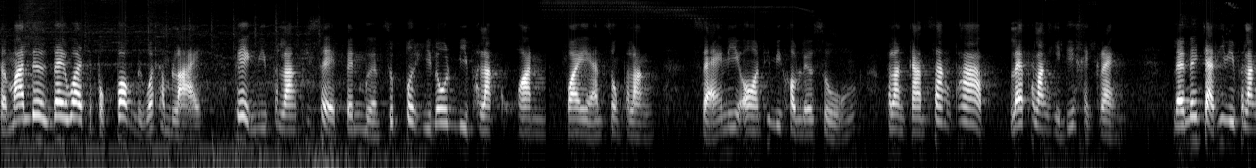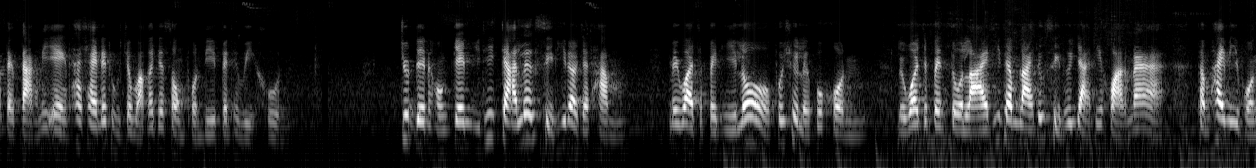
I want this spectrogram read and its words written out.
สามารถเลือกได้ว่าจะปกป้องหรือว่าทำลายพระเอกมีพลังพิเศษเป็นเหมือนซูเปอร์ฮีโร่มีพลังควัน ไฟอันทรงพลัง แสงนีออนที่มีความเร็วสูง พลังการสร้างภาพ และพลังหินที่แข็งแกร่ง และเนื่องจากที่มีพลังแตกต่างนี่เอง ถ้าใช้ได้ถูกจังหวะก็จะส่งผลดีเป็นทวีคูณ จุดเด่นของเกมอยู่ที่การเลือกสิ่งที่เราจะทำ ไม่ว่าจะเป็นฮีโร่ผู้ช่วยเหลือผู้คน หรือว่าจะเป็นตัวร้ายที่ทำลายทุกสิ่งทุกอย่างที่ขวางหน้าทำให้มีผล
